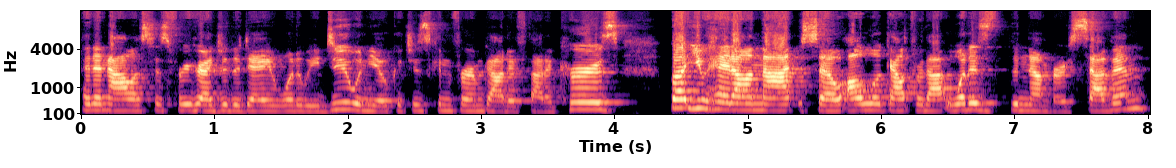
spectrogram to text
and analysis for your edge of the day. What do we do when Jokic is confirmed out if that occurs? But you hit on that. So I'll look out for that. What is the number? Seven?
